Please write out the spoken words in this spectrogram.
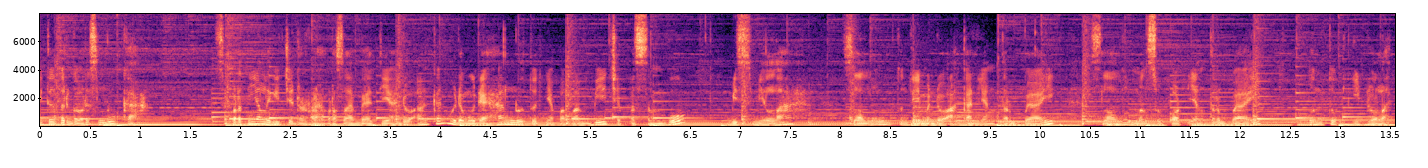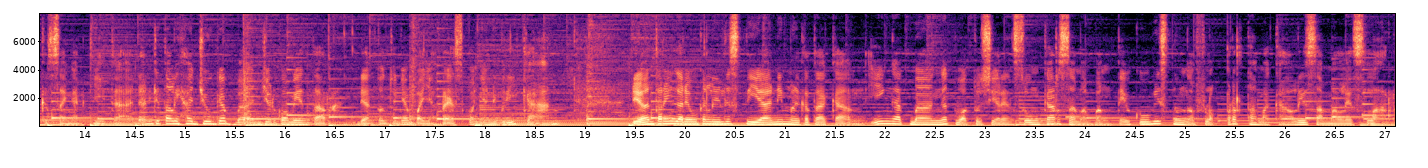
itu tergores luka Sepertinya lagi cedera persahabat ya. Doakan mudah-mudahan lututnya Papa B cepat sembuh. Bismillah. Selalu tentunya mendoakan yang terbaik. Selalu mensupport yang terbaik Untuk idola kesayangan kita. Dan kita lihat juga banjir komentar Dan tentunya banyak respon yang diberikan. Di antaranya dari Bukan Lilis Tiani mengatakan, ingat banget waktu Siren Sungkar sama Bang Teguh Wisnu ngevlog pertama kali sama Leslar.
